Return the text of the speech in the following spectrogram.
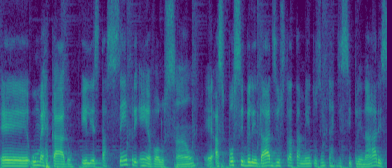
é, o mercado ele está sempre em evolução, é, as possibilidades e os tratamentos interdisciplinares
